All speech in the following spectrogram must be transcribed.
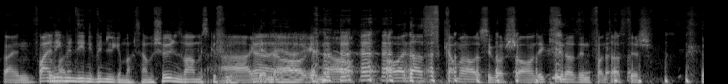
kleinen... Vor allen Dingen, wenn sie eine Windel gemacht haben. Schönes, warmes Gefühl. Ah, Ja, genau, ja, ja. genau. Aber das kann man alles überschauen. Die Kinder sind fantastisch.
